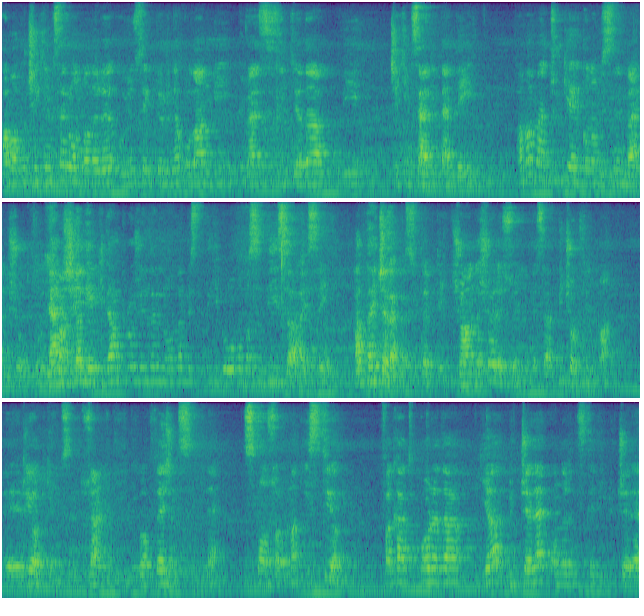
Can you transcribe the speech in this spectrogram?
Ama bu çekimser olmaları oyun sektörüne olan bir güvensizlik ya da bir çekimsellikten değil. Tamamen Türkiye ekonomisinin vermiş olduğu. şu Yani anda şey giden projelerin onların istediği gibi olmaması değil. Değil. Hatta hiç alakası yok. Tabii değil. Şu anda şöyle söyleyeyim. Mesela birçok firma e, Riot Games'in düzenlediği League of Legends'ın yine sponsor olmak istiyor. Fakat orada ya bütçeler onların istediği bütçeler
